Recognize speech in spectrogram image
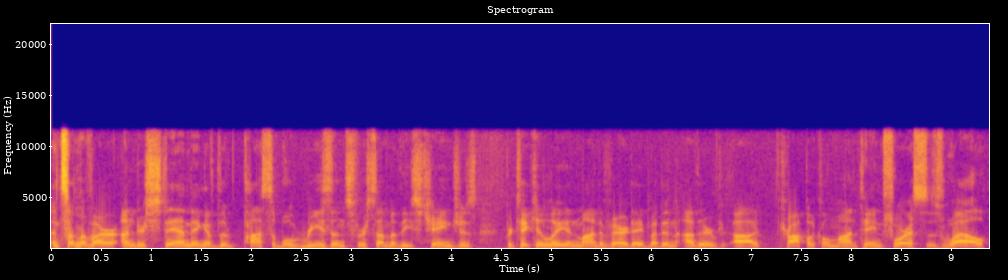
And some of our understanding of the possible reasons for some of these changes, particularly in Monteverde, but in other uh, tropical montane forests as well,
